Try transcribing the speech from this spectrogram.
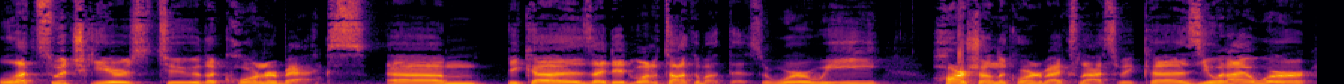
Let's switch gears to the cornerbacks um, because I did want to talk about this. Were we harsh on the cornerbacks last week? Because you and I were,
